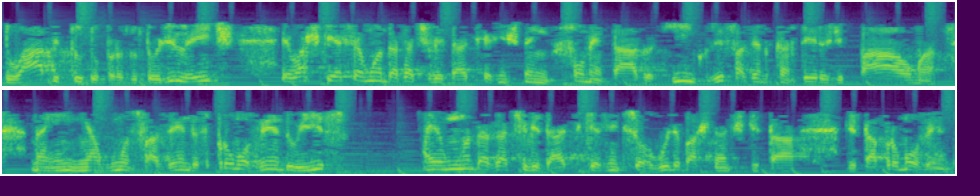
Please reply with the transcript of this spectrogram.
do hábito do produtor de leite. Eu acho que essa é uma das atividades que a gente tem fomentado aqui, inclusive fazendo canteiros de palma né, em algumas fazendas, promovendo isso é uma das atividades que a gente se orgulha bastante de estar tá, de tá promovendo.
